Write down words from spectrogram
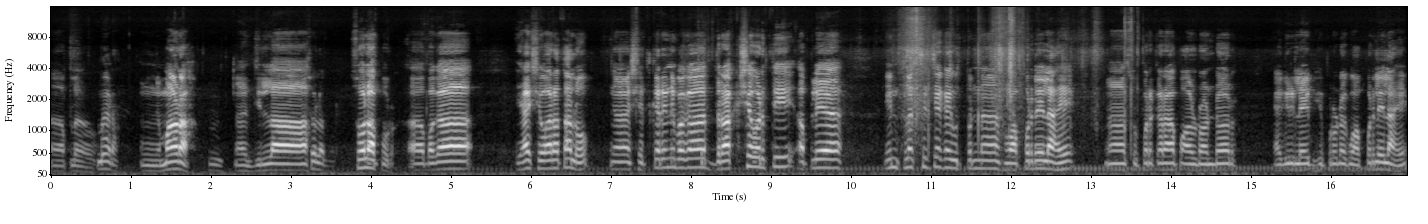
अ, आपलं माडा. अं, माडा. अ, जिल्हा सोलापूर. सोलापूर. अ, बघा ह्या शिवारात आलो. अ, शेतकऱ्यांनी बघा द्राक्षावरती आपल्या इनफ्लक्सचे काही उत्पन्न वापरलेलं आहे. अ, super crop allrounder agri life हे प्रोडक्ट वापरलेलं आहे.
